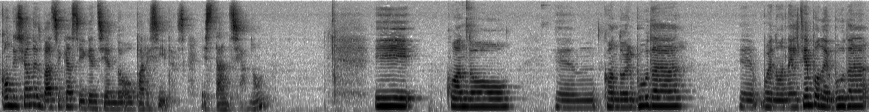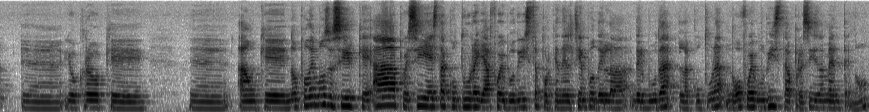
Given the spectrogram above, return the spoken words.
condiciones básicas siguen siendo parecidas, estancia, ¿no? Y cuando, em, cuando el Buda, eh, bueno, en el tiempo del Buda, eh, yo creo que eh, aunque no podemos decir que, ah, pues sí, esta cultura ya fue budista, porque en el tiempo de la, del Buda la cultura no fue budista precisamente, ¿no?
